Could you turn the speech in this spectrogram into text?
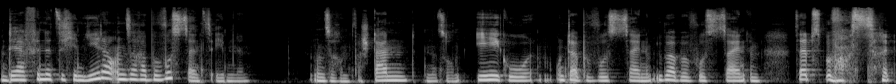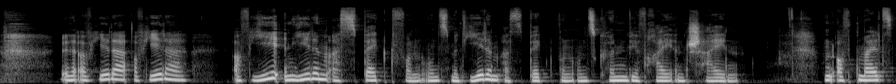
Und der findet sich in jeder unserer Bewusstseinsebenen. In unserem Verstand, in unserem Ego, im Unterbewusstsein, im Überbewusstsein, im Selbstbewusstsein. Auf jeder, auf jeder auf je, in jedem Aspekt von uns, mit jedem Aspekt von uns können wir frei entscheiden. Und oftmals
